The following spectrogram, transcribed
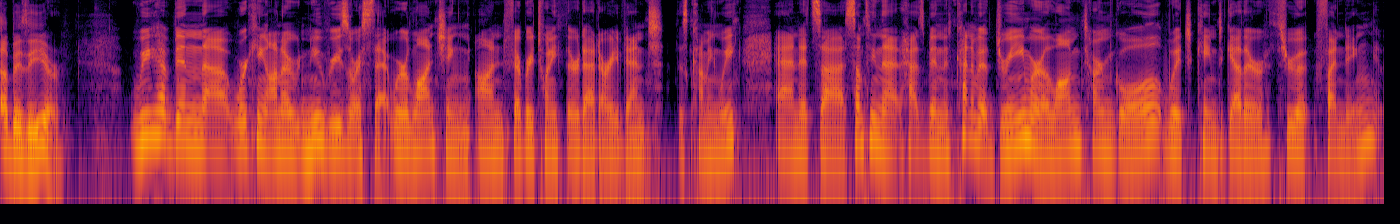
a busy year. We have been uh, working on a new resource that we're launching on February 23rd at our event this coming week. And it's uh, something that has been kind of a dream or a long term goal, which came together through funding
